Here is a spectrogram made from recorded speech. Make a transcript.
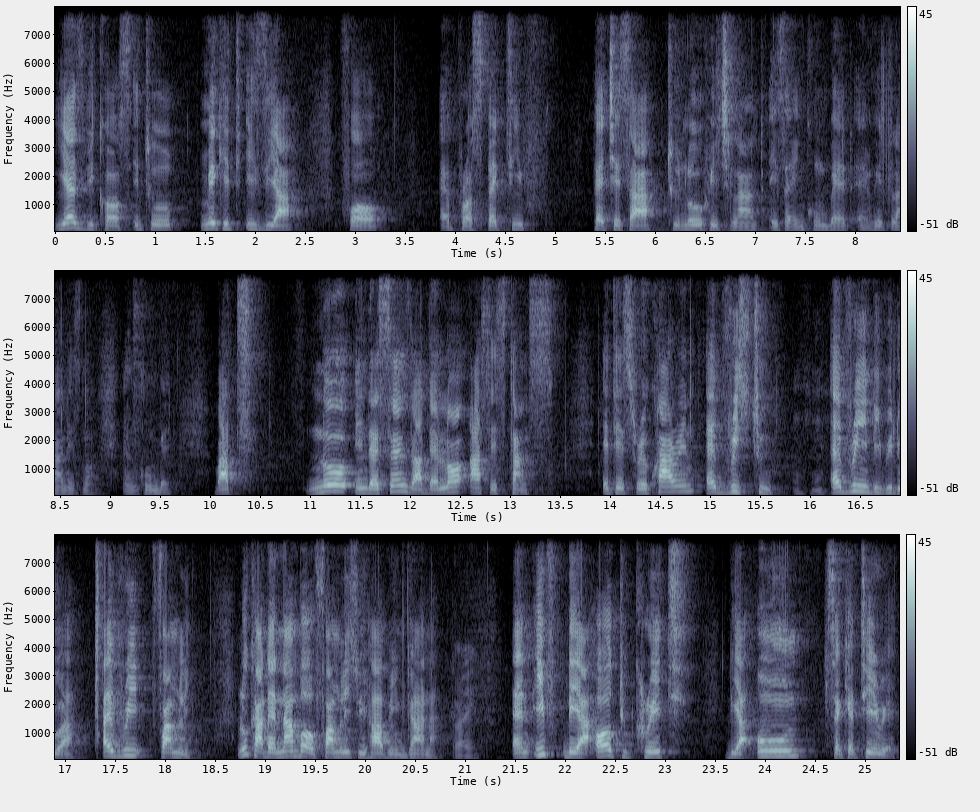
Yes, because it will make it easier for a prospective purchaser to know which land is incumbent and which land is not incumbent. But no, in the sense that the law as it stands, it is requiring every stew, every individual, every family. Look at the number of families we have in Ghana. Right. And if they are all to create their own secretariat,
